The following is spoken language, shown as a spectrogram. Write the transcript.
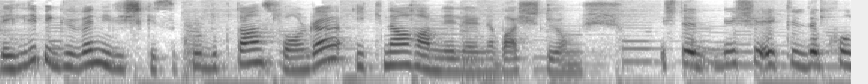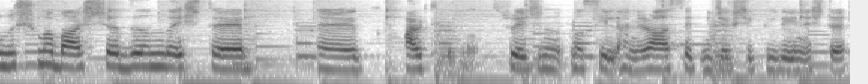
belli bir güven ilişkisi kurduktan sonra ikna hamlelerine başlıyormuş. İşte bir şekilde konuşma başladığında işte e, artık sürecin nasıl hani rahatsız etmeyecek şekilde yine işte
